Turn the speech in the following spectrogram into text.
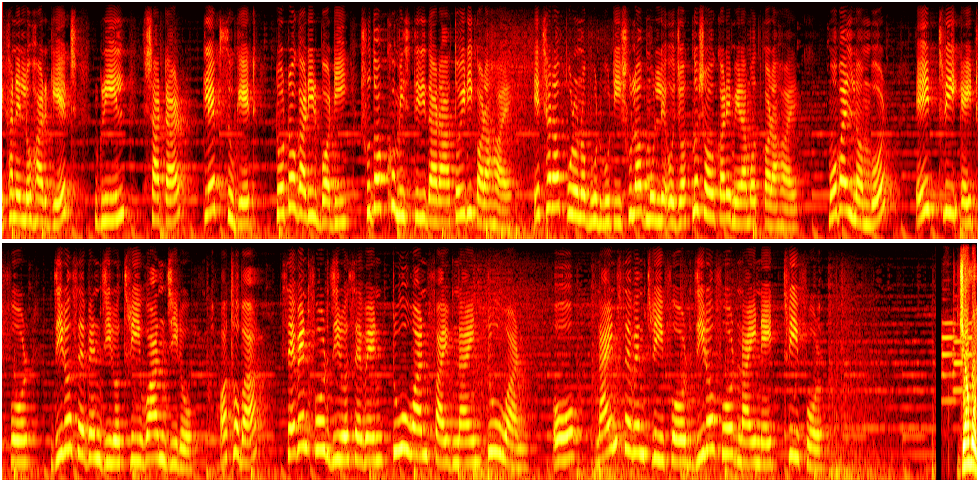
এখানে লোহার গেট, গ্রিল, শাটার, ক্লেপ সুগেট, টোটো গাড়ির বডি, সুদক্ষ মিস্ত্রি দ্বারা তৈরি করা হয়। এছাড়াও পুরনো ভুটভুটি সুলভ মূল্যে ও যত্ন সহকারে মেরামত করা হয়। Mobile number eight three eight four zero seven zero three one zero অথবা seven four zero seven two one five nine two one. ও nine seven three four zero four nine eight three four যেমন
